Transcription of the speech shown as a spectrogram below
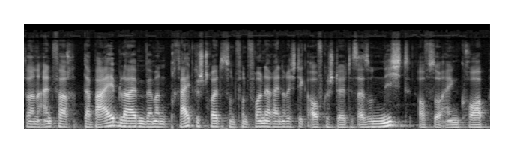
sondern einfach dabei bleiben, wenn man breit gestreut ist und von vornherein richtig aufgestellt ist. Also nicht auf so einen Korb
